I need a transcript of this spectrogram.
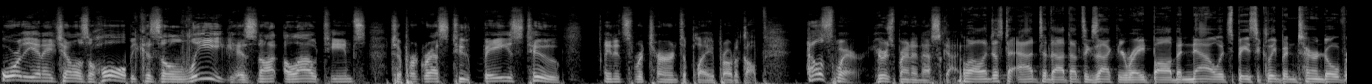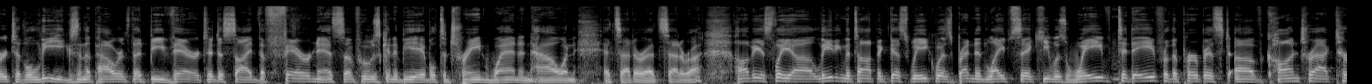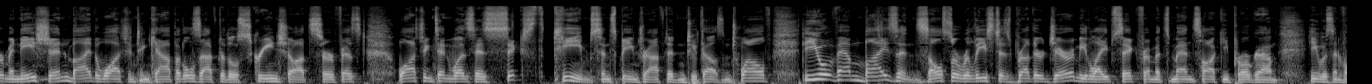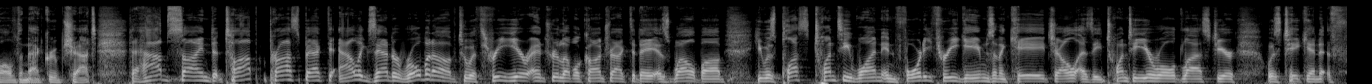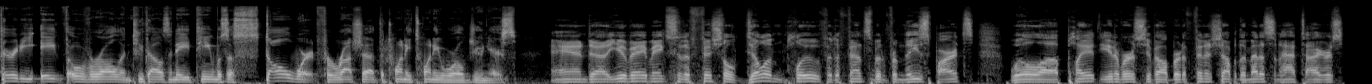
or the NHL as a whole because the league has not allowed teams to progress to phase two in its return to play protocol. Elsewhere, here's Brendan Escott. Well, and just to add to that, that's exactly right, Bob. And now it's basically been turned over to the leagues and the powers that be there to decide the fairness of who's going to be able to train when and how and et cetera, et cetera. Obviously, uh, leading the topic this week was Brendan Leipsic. He was waived today for the purpose of contract termination by the Washington Capitals after those screenshots surfaced. Washington was his sixth team since being drafted in 2012. The U of M Bisons also released his brother Jeremy Leipsic Leipsic from its men's hockey program. He was involved in that group chat. The Habs signed top prospect Alexander Romanov to a three year entry level contract today as well, Bob. He was plus 21 in 43 games in the KHL as a 20 year old last year, was taken 38th overall in 2018, was a stalwart for Russia at the 2020 World Juniors. And uh, U of A makes it official. Dylan Plouffe, a defenseman from these parts, will uh, play at the University of Alberta, finish up with the Medicine Hat Tigers.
